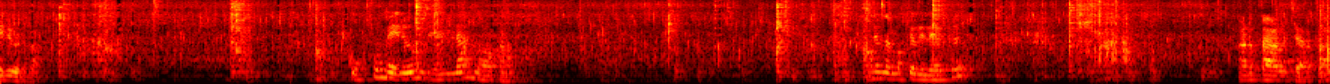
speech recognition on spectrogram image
എരിവ് ഇടണം. ഉപ്പും എരിവും എല്ലാം നോക്കണം. പിന്നെ നമുക്കിതിലേക്ക് അടുത്ത ആൾ ചേർക്കാം.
